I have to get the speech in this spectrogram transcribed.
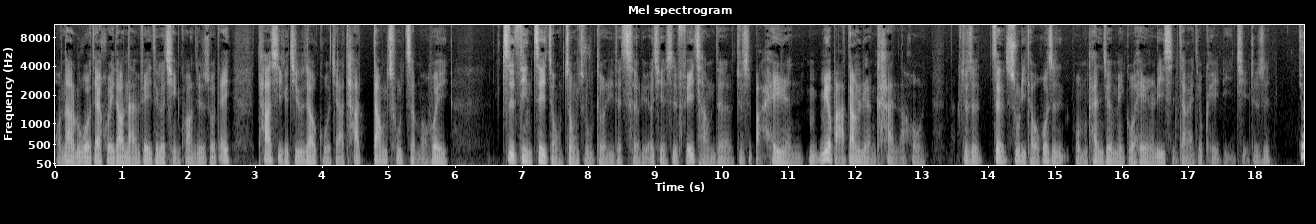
哦，那如果再回到南非这个情况，就是说，哎，它是一个基督教国家，它当初怎么会制定这种种族隔离的策略，而且是非常的，就是把黑人没有把他当人看，然后。就是这书里头，或是我们看，就是美国黑人历史，大概就可以理解。就是，就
